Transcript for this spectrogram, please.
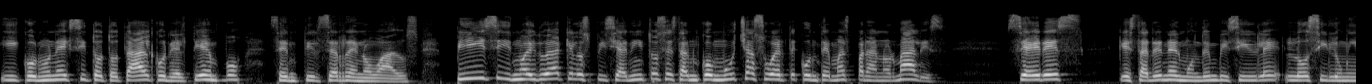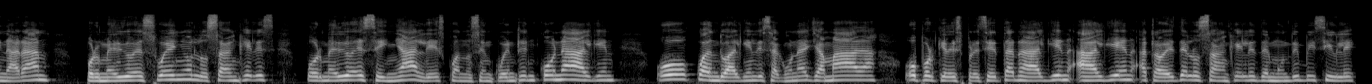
y con un éxito total con el tiempo sentirse renovados. Piscis, no hay duda que los piscianitos están con mucha suerte con temas paranormales. Seres que están en el mundo invisible los iluminarán por medio de sueños, los ángeles, por medio de señales, cuando se encuentren con alguien o cuando alguien les haga una llamada o porque les presentan a alguien, a alguien a través de los ángeles del mundo invisible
